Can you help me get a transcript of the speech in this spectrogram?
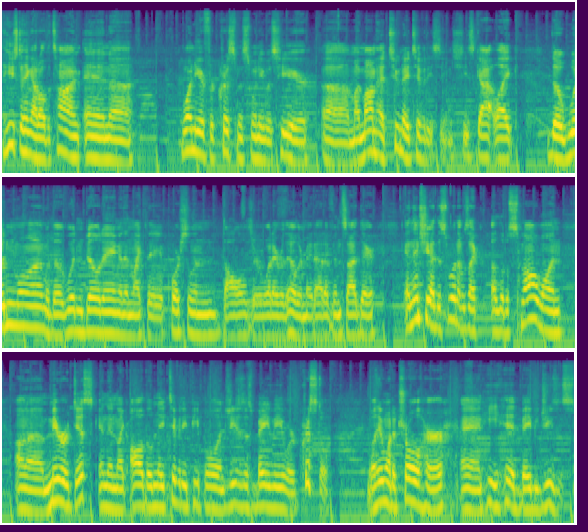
he used to hang out all the time, and uh, one year for Christmas when he was here, uh, my mom had two nativity scenes. She's got like the wooden one with the wooden building, and then like the porcelain dolls or whatever the hell they're made out of inside there. And then she had this one that was like a little small one on a mirror disc, and then like all the nativity people and Jesus baby were crystal. Well, he wanted to troll her, and he hid baby Jesus.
